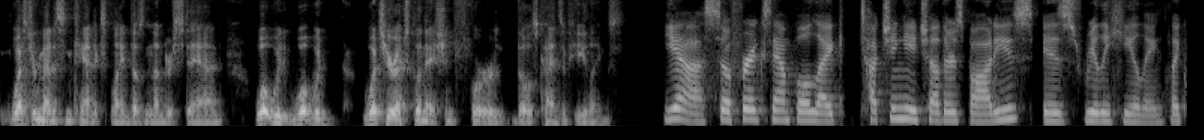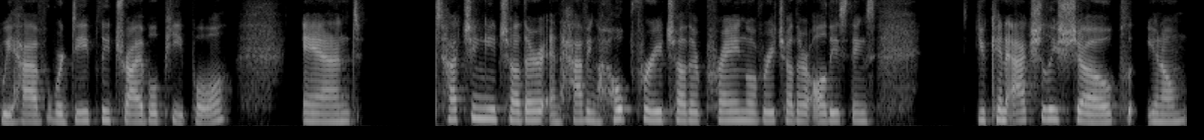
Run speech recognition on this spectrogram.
Western medicine can't explain, doesn't understand. What would what would what's your explanation for those kinds of healings? Yeah. So, for example, like touching each other's bodies is really healing. Like, we have, we're deeply tribal people, and touching each other and having hope for each other, praying over each other, all these things, you can actually show, you know,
